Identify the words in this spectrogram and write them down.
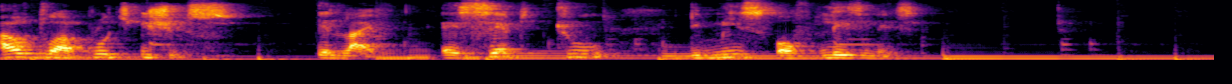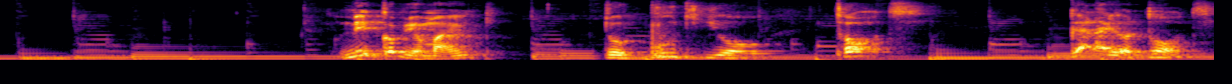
how to approach issues in life except through the means of laziness. Make up your mind to put your thoughts, gather your thoughts,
